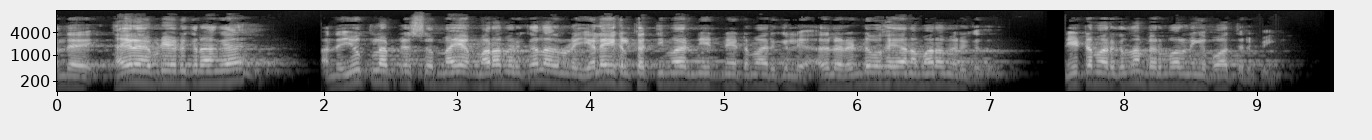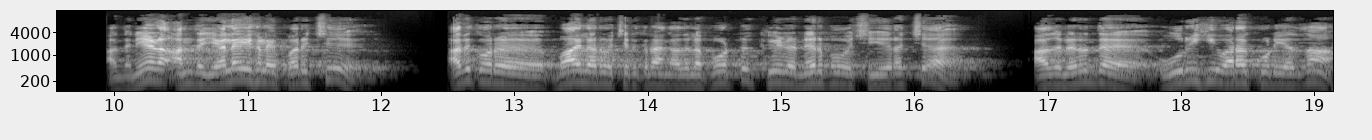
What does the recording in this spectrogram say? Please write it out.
அந்த தைலம் எப்படி எடுக்கிறாங்க? அந்த யூக்கலிப்டஸ் மய மரம் இருக்கால் அதனுடைய இலைகள் கத்தி மாதிரி நீட் நீட்டமாக இருக்கு இல்லையா? அதில் ரெண்டு வகையான மரம் இருக்குது. நீட்டமாக இருக்கிறது தான் பெரும்பாலும் நீங்கள் பார்த்துருப்பீங்க. அந்த நீள அந்த இலைகளை பறித்து அதுக்கு ஒரு பாய்லர் வச்சுருக்கிறாங்க. அதில் போட்டு கீழே நெருப்பு வச்சு இறைச்ச அதிலிருந்து உருகி வரக்கூடியது தான்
